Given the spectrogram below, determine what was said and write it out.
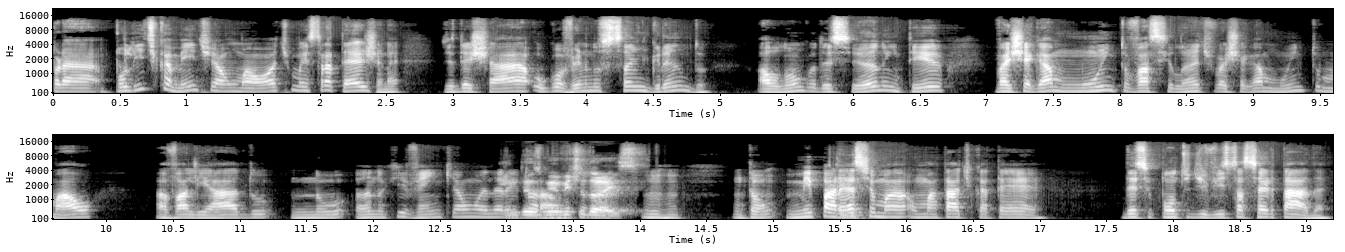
pra, politicamente é uma ótima estratégia, né, de deixar o governo sangrando ao longo desse ano inteiro, vai chegar muito vacilante, vai chegar muito mal avaliado no ano que vem, que é um ano eleitoral. Em 2022. Uhum. Então, me parece uma, uma tática até desse ponto de vista acertada.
